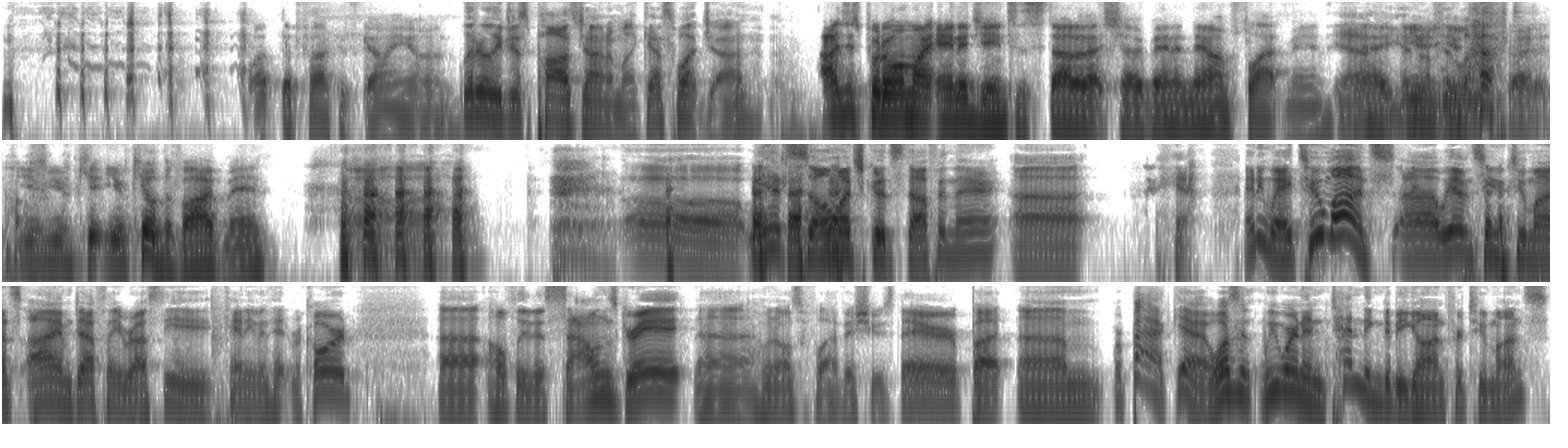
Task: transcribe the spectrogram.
what the fuck is going on? Literally just paused Jon. I'm like, guess what, Jon? I just put all my energy into the start of that show, Ben, and now I'm flat, man. Yeah, Now you you, you've left. You've, you've, ki- you've killed the vibe, man. Uh, Oh, we had so much good stuff in there. Uh. Anyway, two months. Uh, we haven't seen you in two months. I am definitely rusty. Can't even hit record. Uh, hopefully this sounds great. Uh, who knows if we'll have issues there, but um, we're back. Yeah, it wasn't. We weren't intending to be gone for two months,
